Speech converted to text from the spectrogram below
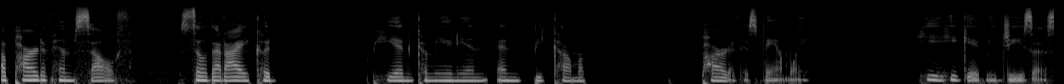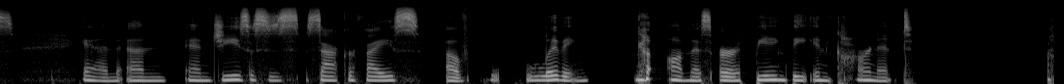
a part of himself so that I could be in communion and become a part of his family. He he gave me Jesus. And and and Jesus's sacrifice of living on this earth, being the incarnate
